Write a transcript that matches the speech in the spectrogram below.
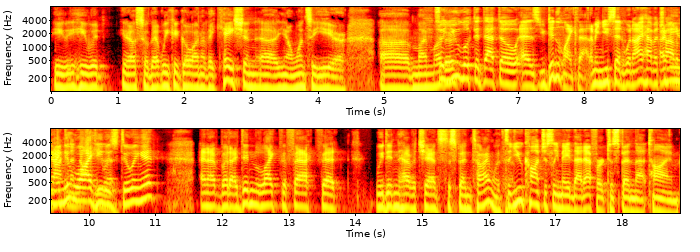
He he would you know so that we could go on a vacation uh, you know once a year. Uh, my mother. so you looked at that though as you didn't like that. I mean, you said when I have a child, I mean, I knew why he do was doing it, and I, but I didn't like the fact that we didn't have a chance to spend time with So him. you consciously made that effort to spend that time.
